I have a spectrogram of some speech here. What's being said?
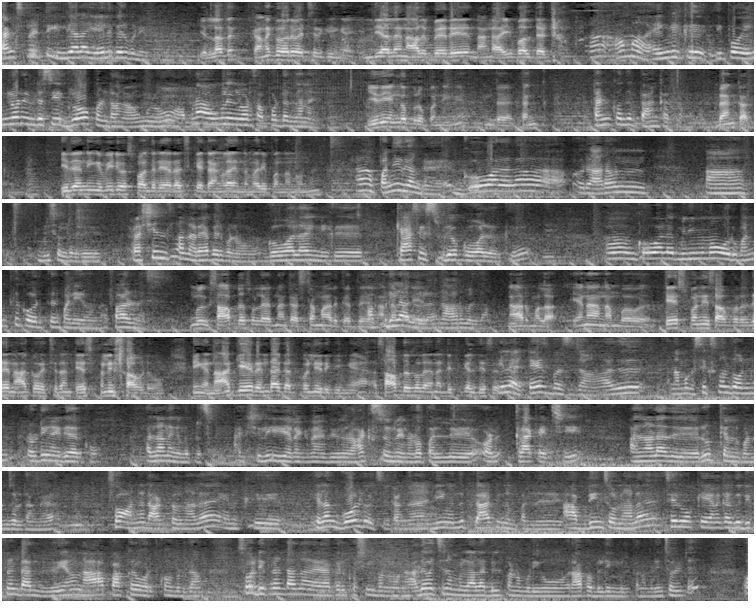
Tongue spirit இந்தியாவில் ஏழு பேர் பண்ணியிருக்காங்க எல்லாத்தையும் கணக்கு வர வச்சிருக்கீங்க. இந்தியால நாலு பேர் நாங்க ஐபால் தட்டோம் ஆ ஆமாம் எங்களுக்கு இப்போ எங்களோட இண்டஸ்ட்ரியை க்ரோ பண்ணுறாங்க அவங்களும். அப்படின்னா அவங்களும் எங்களோட சப்போர்ட்டர் தானே? இது எங்க ப்ரோ பண்ணீங்க? இந்த டங்க் டங்க் வந்து பேங்காக் பேங்காக் இதை நீங்க வீடியோஸ் பார்த்துட்டு யாராச்சும் கேட்டாங்களா இந்த மாதிரி பண்ணணும்னு? ஆ பண்ணியிருக்காங்க கோவாலலாம் ஒரு அரௌண்ட் எப்படி சொல்கிறது ரஷ்யன்ஸ்லாம் நிறையா பேர் பண்ணுவாங்க. கோவாவில் எங்களுக்கு கேசி ஸ்டுடியோ கோவாவில் இருக்குது கோவாவில் மினிமமாக ஒரு மந்த்துக்கு ஒருத்தர் பண்ணிடுவாங்க ஃபாரினர்ஸ் உங்களுக்கு சாப்பிட சொல்ல என்ன கஷ்டமா இருக்குது அந்த அப்படிலாம் இல்லை நார்மல் தான். நார்மலா ஏன்னா நம்ம டேஸ்ட் பண்ணி சாப்பிட்றதே நாக்கை வச்சு தான் டேஸ்ட் பண்ணி சாப்பிடுவோம். நீங்க நாக்கே ரெண்டா கட் பண்ணியிருக்கீங்க சாப்பிட சொல்ல என்ன டிஃபிகல்ட்டிஸ் இல்லை டேஸ்ட் பஸ் தான். அது நமக்கு six month one routine idea இருக்கும். அதெல்லாம் எனக்கு இந்த பிரச்சனை. ஆக்சுவலி எனக்கு நான் இது ஒரு ஆக்சிடென்ட் என்னோட பல்லு கிராக் ஆயிடுச்சு. அதனால் அது ரூட் கேனல் பண்ணுன்னு சொல்லிட்டாங்க. ஸோ அண்ணன் டாக்டர்னால எனக்கு எல்லாம் கோல்டு வச்சுருக்காங்க. நீ வந்து பிளாட்டினம் பண்ணு அப்படின்னு சொன்னால சரி ஓகே எனக்கு அது டிஃப்ரெண்ட்டாக இருந்தது. ஏன்னா நான் பார்க்குற ஒர்க்கும் அப்படி தான் ஸோ டிஃப்ரெண்ட்டாக தான் நிறையா பேர் கொஸ்டின் பண்ணுவாங்க. அதை வச்சு நம்மளால் பில்ட் பண்ண முடியும் ராப்பா பில்டிங் பில்ட் பண்ண முடியும்னு சொல்லிட்டு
